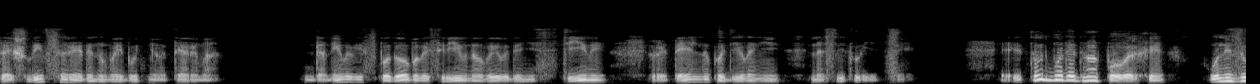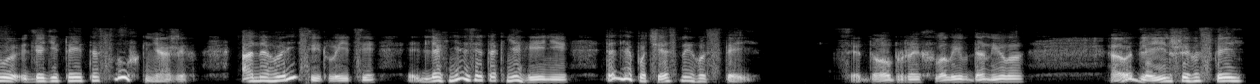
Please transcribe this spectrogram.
Зайшли всередину майбутнього терема. Данилові сподобались рівно виведені стіни, ретельно поділені на світлиці. Е, тут буде два поверхи. Унизу для дітей та слуг княжих, а на горі світлиці для князя та княгині та для почесних гостей. Це добре, хвалив Данило, а от для інших гостей.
